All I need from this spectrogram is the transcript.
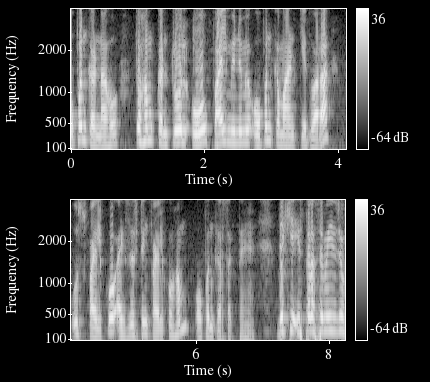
ओपन करना हो तो हम कंट्रोल ओ फ़ाइल मेन्यू में ओपन कमांड के द्वारा उस फ़ाइल को एग्जिस्टिंग फ़ाइल को हम ओपन कर सकते हैं। देखिए, इस तरह से मैं ये जो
